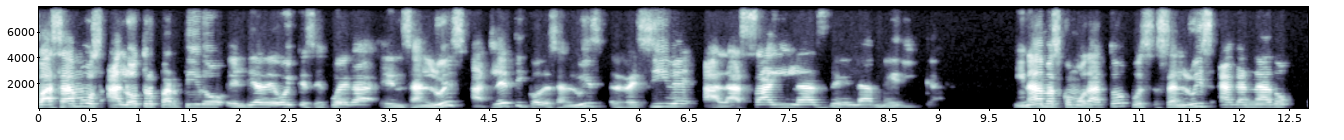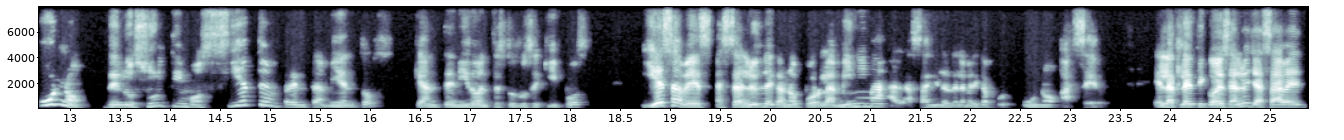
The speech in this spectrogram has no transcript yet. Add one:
pasamos al otro partido el día de hoy que se juega en San Luis. Atlético de San Luis recibe a las Águilas del la América. Y nada más como dato, pues San Luis ha ganado uno de los últimos siete enfrentamientos que han tenido entre estos dos equipos. Y esa vez San Luis le ganó por la mínima a las Águilas del la América por 1 a 0. El Atlético de San Luis, ya sabe,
